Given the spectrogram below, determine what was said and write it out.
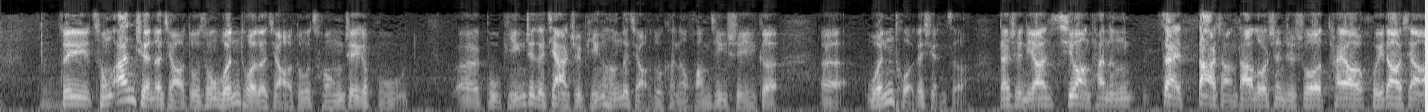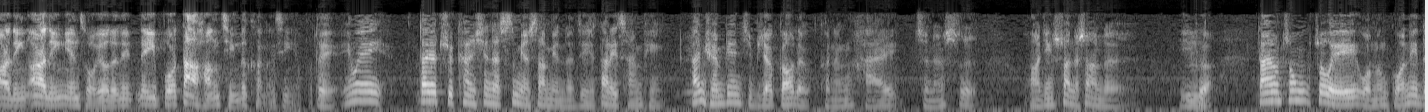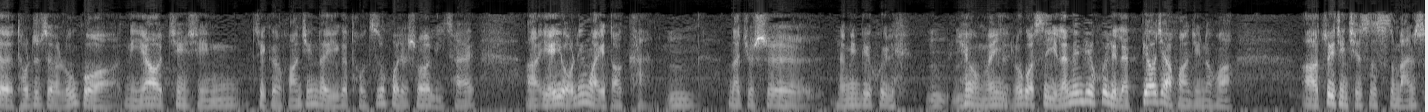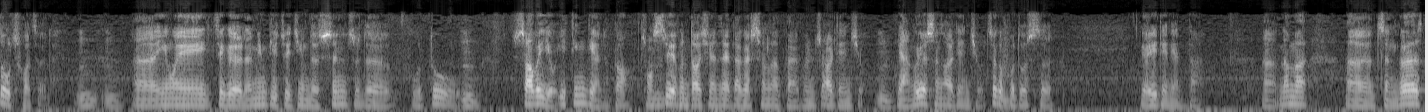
所以从安全的角度，从稳妥的角度，从这个补呃补平这个价值平衡的角度，可能黄金是一个呃稳妥的选择。但是你要希望它能再大涨大落，甚至说它要回到像二零二零年左右的那那一波大行情的可能性也不大。对，因为大家去看现在市面上面的这些大类产品。安全边际比较高的，可能还只能是黄金算得上的一个。当然，中作为我们国内的投资者，如果你要进行这个黄金的一个投资或者说理财，啊，也有另外一道坎。嗯。那就是人民币汇率。嗯。因为我们如果是以人民币汇率来标价黄金的话，啊，最近其实是蛮受挫折的。嗯嗯。呃，因为这个人民币最近的升值的幅度。嗯。稍微有一丁点的高，从四月份到现在大概升了百分之二点九，嗯两个月升二点九，这个幅度是有一点点大，呃，那么呃整个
